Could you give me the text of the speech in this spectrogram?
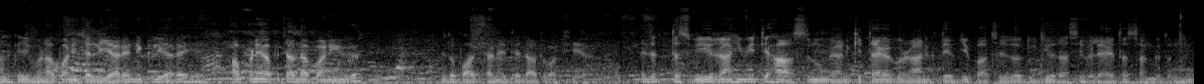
ਹਲਕੇ ਜਿਹੀ ਬੜਾ ਪਾਣੀ ਚੱਲੀ ਆ ਰਿਹਾ, ਨਿਕਲੀ ਆ ਰਿਹਾ ਇਹ। ਆਪਣੇ ਆਪ ਚੱਲਦਾ ਪਾਣੀ ਹੈਗਾ ਜਦੋਂ ਪਾਤਸ਼ਾਹ ਨੇ ਇੱਥੇ ਦਾਤ ਬਖਸ਼ੀ ਆ। ਇਹਦੇ ਤਸਵੀਰ ਰਾਹੀਂ ਵੀ ਇਤਿਹਾਸ ਨੂੰ ਬਿਆਨ ਕੀਤਾ ਹੈਗਾ, ਗੁਰੂ ਨਾਨਕ ਦੇਵ ਜੀ ਪਾਤਸ਼ਾਹ ਜਦੋਂ ਦੂਜੀ ਉਦਾਸੀ ਵੇਲੇ ਆਏ ਤਾਂ ਸੰਗਤ ਨੂੰ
